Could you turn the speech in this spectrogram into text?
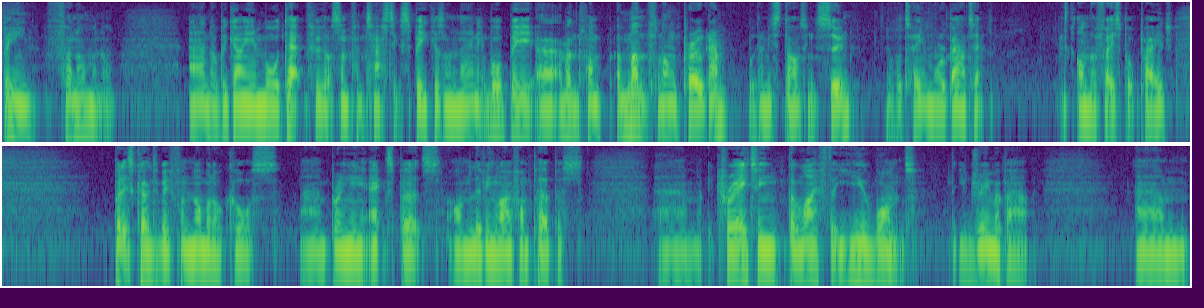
been phenomenal. And I'll be going in more depth. We've got some fantastic speakers on there, and it will be a month long, a month long program. We're going to be starting soon. We'll tell you more about it on the Facebook page. But it's going to be a phenomenal course, uh, bringing experts on living life on purpose, um, creating the life that you want, that you dream about, um,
